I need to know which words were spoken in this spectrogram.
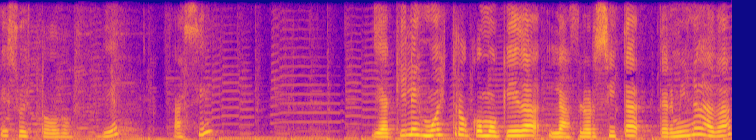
Eso es todo, ¿bien? Así. Y aquí les muestro cómo queda la florcita terminada.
